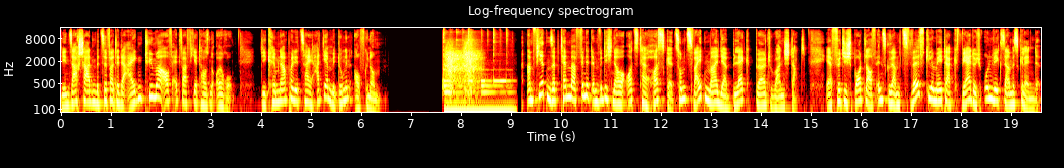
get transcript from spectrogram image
Den Sachschaden bezifferte der Eigentümer auf etwa 4000 Euro. Die Kriminalpolizei hat die Ermittlungen aufgenommen. Am 4. September findet im Wittichnauer Ortsteil Hoske zum zweiten Mal der Blackbird Run statt. Er führt die Sportler auf insgesamt 12 Kilometer quer durch unwegsames Gelände.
